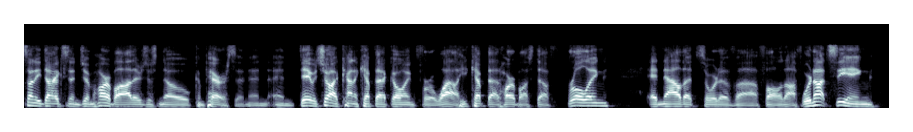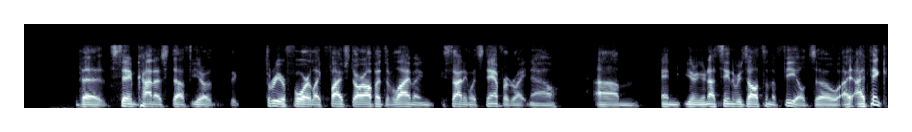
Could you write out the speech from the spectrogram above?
Sonny Dykes and Jim Harbaugh, there's just no comparison. And and David Shaw kind of kept that going for a while. He kept that Harbaugh stuff rolling, and now that's sort of uh, fallen off. We're not seeing the same kind of stuff. You know, three or four like five star offensive linemen signing with Stanford right now. Um, and you know, you're not seeing the results on the field. So I, I think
